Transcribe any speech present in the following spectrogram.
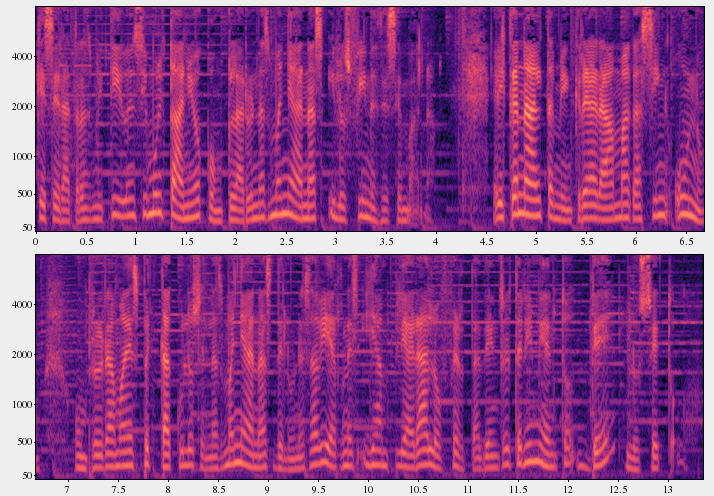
que será transmitido en simultáneo con Claro en las mañanas y los fines de semana. El canal también creará Magazine 1, un programa de espectáculos en las mañanas de lunes a viernes y ampliará la oferta de entretenimiento de Lo sé todo.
